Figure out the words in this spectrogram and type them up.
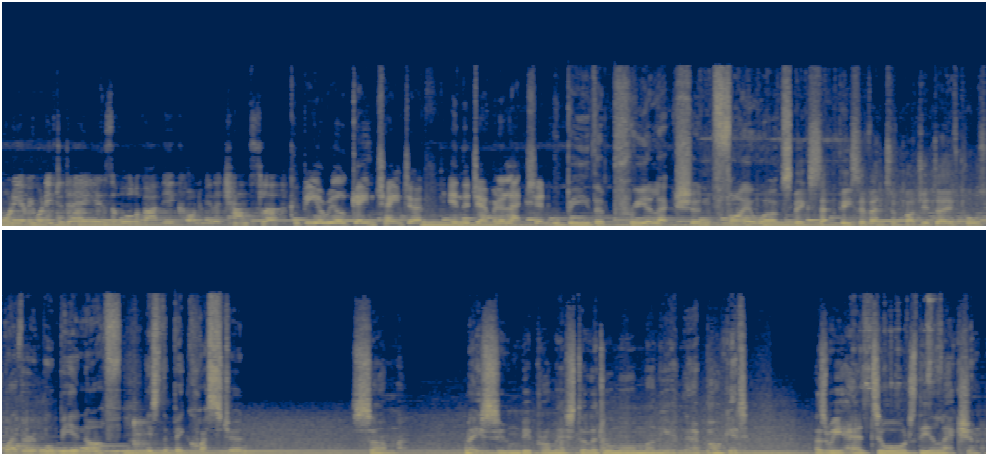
Morning, everybody. Today is all about the economy. The Chancellor could be a real game changer in the general election. Will be the pre-election fireworks. Big set-piece event of Budget Day, of course. Whether it will be enough is the big question. Some may soon be promised a little more money in their pocket as we head towards the election.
